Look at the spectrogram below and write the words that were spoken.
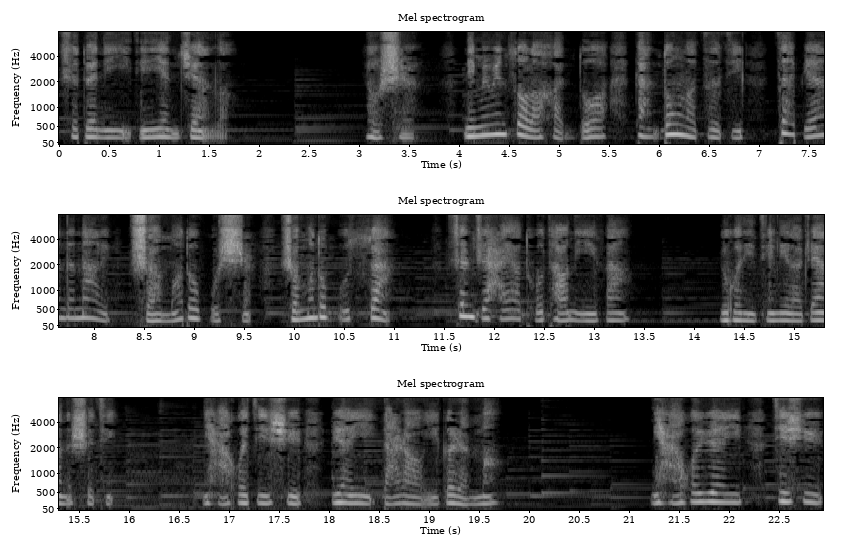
是对你已经厌倦了。有时，你明明做了很多，感动了自己，在别人的那里什么都不是，什么都不算，甚至还要吐槽你一番。如果你经历了这样的事情，你还会继续愿意打扰一个人吗？你还会愿意继续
